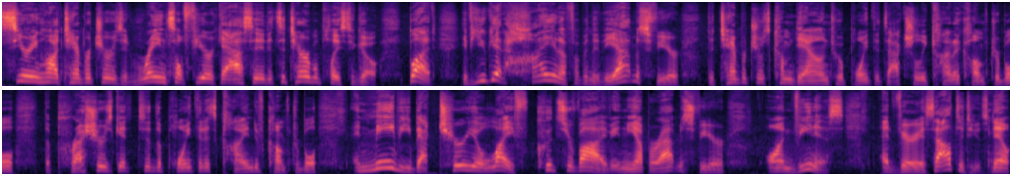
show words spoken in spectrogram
searing hot temperatures, it rains sulfuric acid. It's a terrible place to go. But if you get high enough up into the atmosphere, the temperatures come down to a point that's actually kind of comfortable. The pressures get to the point that it's kind of comfortable. And maybe bacterial life could survive in the upper atmosphere on Venus at various altitudes. Now,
